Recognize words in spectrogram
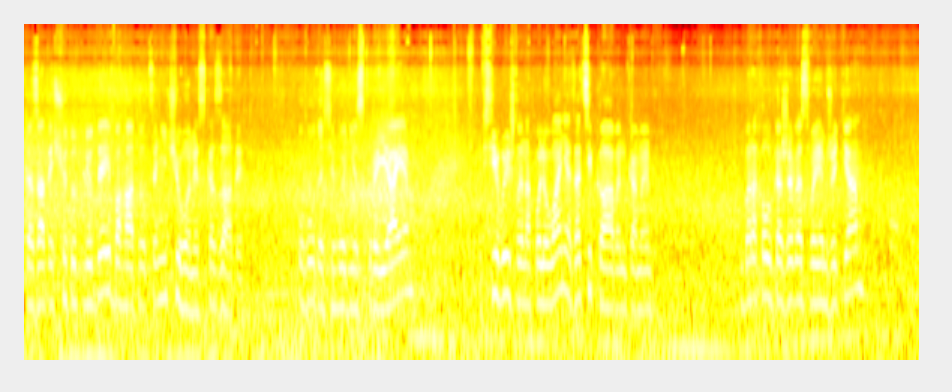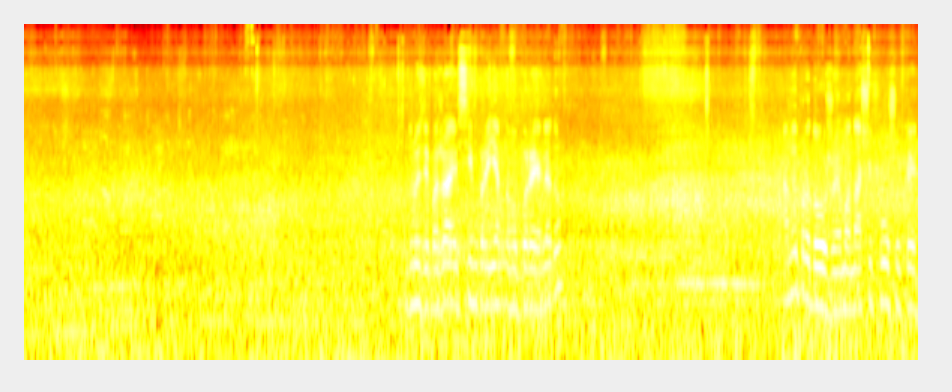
Сказати, що тут людей багато, це нічого не сказати. Погода сьогодні сприяє. Всі вийшли на полювання за цікавинками. Барахолка живе своїм життям. Друзі, бажаю всім приємного перегляду. А ми продовжуємо наші пошуки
